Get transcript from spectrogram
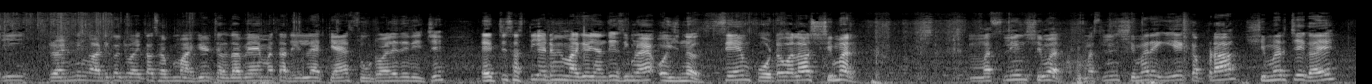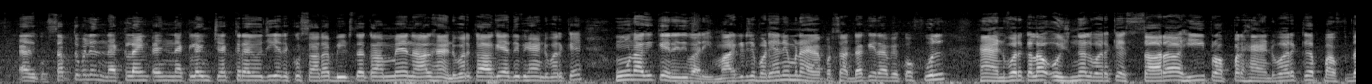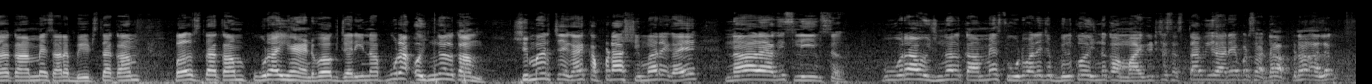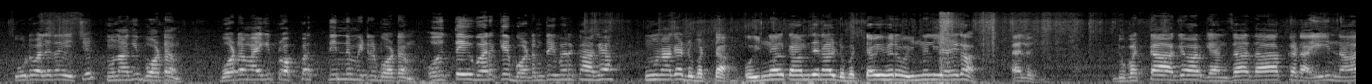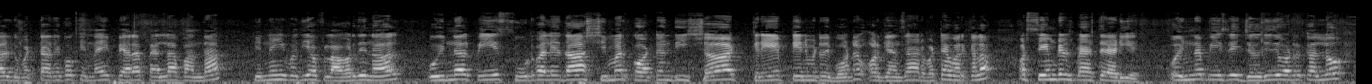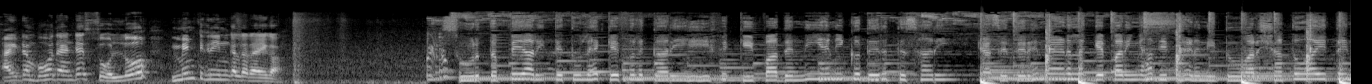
ਜੀ trending article ਜੋ ਅੱਜਕੱਲ ਸਭ ਮਾਰਕੀਟ ਚੱਲਦਾ ਪਿਆ ਹੈ ਮੈਂ ਤੁਹਾਡੇ ਲਈ ਲੈ ਕੇ ਆਇਆ ਸੂਟ ਵਾਲੇ ਦੇ ਵਿੱਚ ਇੱਕ ਚ ਸਸਤੀ ਆਈਟਮ ਵੀ ਮਾਰਕੀਟ ਜਾਂਦੀ ਹੈ, ਅਸੀਂ ਬਣਾਇਆ origignal ਸੇਮ ਫੋਟੋ ਵਾਲਾ shimmer muslin shimmer muslin shimmer ਹੈਗੀ ਹੈ ਕਪੜਾ ਸ਼ਿਮਰ ਚ ਗਏ ਇਹ ਦੇਖੋ ਸਭ ਤੋਂ ਪਹਿਲੇ neck line ten neck line check ਕਰਾਇਓ ਜੀ ਇਹ ਦੇਖੋ ਸਾਰਾ ਬੀਟਸ ਦਾ ਕੰਮ ਹੈ ਨਾਲ ਹੈਂਡ ਵਰਕ ਆ ਗਿਆ ਇਹਦੇ ਵੀ ਹੈਂਡ ਵਰਕ ਹੈ ਹੁਣ ਆ ਗਈ ਘੇਰੇ ਦੀ ਵਾਰੀ ਮਾਰਕੀਟ 'ਚ ਬੜਿਆਂ ਨੇ ਬਣਾਇਆ ਪਰ ਸਾਡਾ ਘੇਰਾ ਵੇਖੋ ਫੁੱਲ ਹੈਂਡ ਵਰਕ ਵਾਲਾ origignal ਵਰਕ ਹੈ ਸਾਰਾ ਹੀ ਪ੍ਰੋਪਰ ਹੈਂਡ ਵਰਕ ਪਫ ਦਾ ਕੰਮ ਹੈ ਸਾਰਾ ਬੀਟਸ ਦਾ ਕੰਮ ਪਲਸ ਦਾ ਕੰਮ ਪੂਰਾ ਹੀ ਹੈਂਡ ਵਰਕ ਜਰੀ ਨਾਲ ਪੂਰਾ origignal ਕੰਮ ਸ਼ਿਮਰ ਚ ਹੈਗਾ ਹੈ ਕਪੜਾ ਸ਼ਿਮਰ ਹੈਗਾ ਹੈ ਨਾਲ ਆ ਗਈ ਸਲੀਵਸ ਪੂਰਾ origignal ਕੰਮ ਹੈ ਸੂਟ ਵਾਲੇ ਚ ਬਿਲਕੁਲ origignal ਕੰਮ ਮਾਰਕੀਟ 'ਚ ਸਸਤਾ ਵੀ ਆ ਰਿਹਾ ਪਰ ਸਾਡਾ ਆਪਣਾ ਅਲੱਗ ਸੂਟ ਵਾਲੇ ਦਾ ਵਿੱਚ ਹੁਣ ਆ ਗਈ ਬਾਟਮ ਬਾਟਮ ਆਏਗੀ ਪ੍ਰੋਪਰ 3 ਮੀਟਰ ਬਾਟਮ ਉਹਦੇ ਤੇ ਹੀ ਵਰਕ ਹੈ ਬਾਟਮ ਤੇ ਹੀ ਵਰਕ ਆ ਗਿਆ ਹੁਣ ਆ ਗਿਆ ਦੁਪੱਟਾ origignal ਕੰਮ ਦੇ ਨਾਲ ਦੁਪੱਟਾ ਵੀ ਫਿਰ origignal ਹੀ ਆਏਗਾ ਹੈਲੋ ਜੀ ਦੁਪੱਟਾ ਆ ਗਿਆ ਔਰਗੈਂਜ਼ਾ ਦਾ ਕਢਾਈ ਨਾਲ ਦੁਪੱਟਾ ਦੇਖੋ ਕਿੰਨਾ ਹੀ ਪਿਆਰਾ ਪਹਿਲਾ ਪਾਂਦਾ ਕਿੰਨੇ ਹੀ ਵਧੀਆ ਫਲਾਵਰ ਦੇ ਨਾਲ origignal ਪੀਸ ਸੂਟ ਵਾਲੇ ਦਾ ਸ਼ਿਮਰ ਕਾਟਨ ਦੀ ਸ਼ਰਟ ਕ੍ਰੇਪ 3 ਮੀਟਰ ਦੀ ਬਾਟਮ ਔਰਗੈਂਜ਼ਾ ਦੁਪੱਟਾ ਵਰਕ ਵਾਲਾ ਔਰ ਸੇਮ ਡੇ ਸਪੈਚ ਤੇ ਰੈਡੀ ਹੈ। origignal ਪੀਸ ਲਈ ਜਲਦੀ ਦੇ ਆਰਡਰ ਕਰ ਲਓ। ਆਈਟਮ ਬਹੁਤ ਐਂਡ ਹੈ, ਸੋਲੋ ਮਿੰਟ ਗ੍ਰੀਨ ਕਲਰ ਆਏਗਾ। ਸੂਰਤ ਪਿਆਰੀ ਤੇ ਤੂੰ ਲੈ ਕੇ ਫੁਲਕਾਰੀ, ਫਿੱਕੀ ਪਾ ਦਿੰਨੀ ਐ ਨੀ ਕੁਦਰਤ ਸਾਰੀ। ਕੈਸੇ ਤੇਰੇ ਨੈਣ ਲੱਗੇ ਪਰੀਆਂ ਦੀ ਭੈਣ ਨੀ, ਤੂੰ ਅਰਸ਼ਾਂ ਤੋਂ ਆਈ ਤੇ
